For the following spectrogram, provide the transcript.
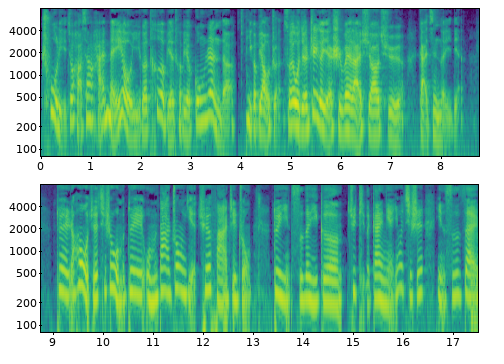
处理，就好像还没有一个特别特别公认的一个标准。所以我觉得这个也是未来需要去改进的一点。对，然后我觉得其实我们对我们大众也缺乏这种对隐私的一个具体的概念，因为其实隐私在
